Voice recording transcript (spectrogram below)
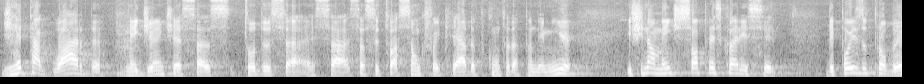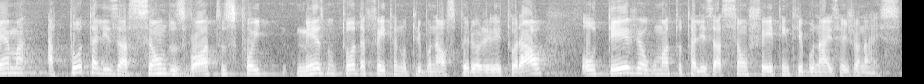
de retaguarda mediante essas, toda essa, essa, essa situação que foi criada por conta da pandemia? E, finalmente, só para esclarecer, depois do problema, a totalização dos votos foi mesmo toda feita no Tribunal Superior Eleitoral ou teve alguma totalização feita em tribunais regionais?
